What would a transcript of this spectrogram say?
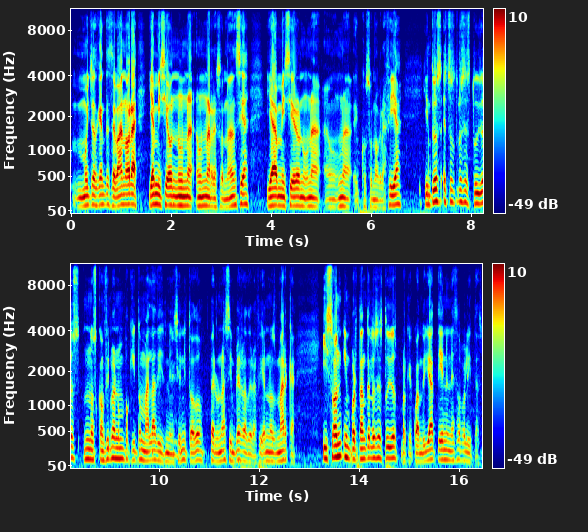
mucha gente se van, ahora ya me hicieron una, una resonancia, ya me hicieron una, una ecosonografía, y entonces estos otros estudios nos confirman un poquito más la dimensión y todo, pero una simple radiografía nos marca. Y son importantes los estudios porque cuando ya tienen esas bolitas,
